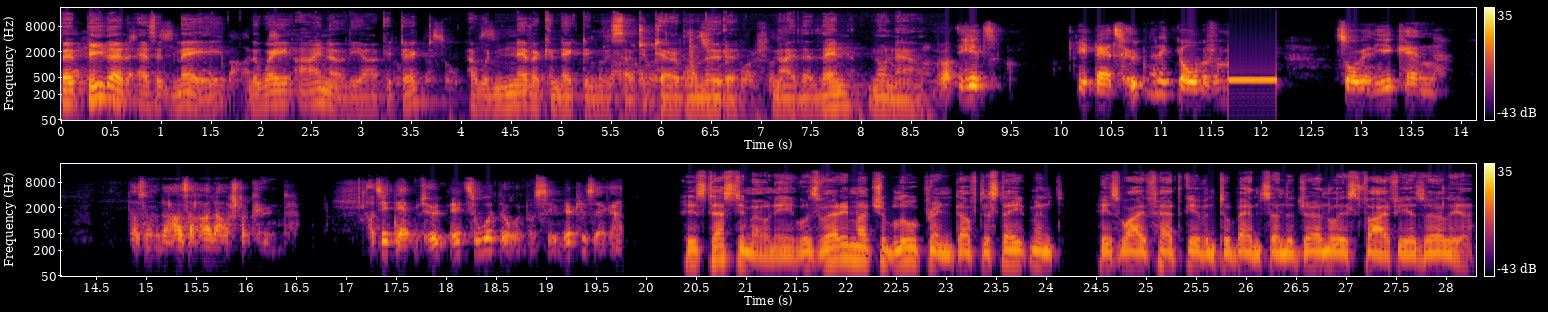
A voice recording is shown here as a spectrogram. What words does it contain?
But be that as it may, the way I know the architect, I would never connect him with such a terrible murder, neither then nor now. Glauben, so wie ich kenne, dass man könnte. Also ich hätte es heute nicht zutrauen, muss ich wirklich sagen. His testimony was very much a blueprint of the statement his wife had given to Benson, the journalist, five years earlier.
